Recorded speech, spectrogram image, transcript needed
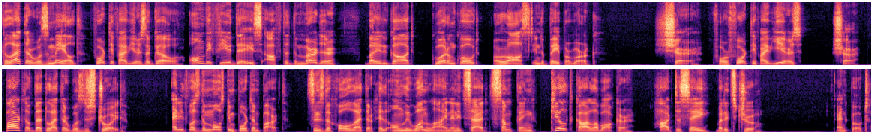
The letter was mailed 45 years ago, only a few days after the murder, but it got quote unquote lost in the paperwork. Sure, for 45 years, sure. Part of that letter was destroyed. And it was the most important part, since the whole letter had only one line and it said something killed Carla Walker. Hard to say, but it's true. End quote.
